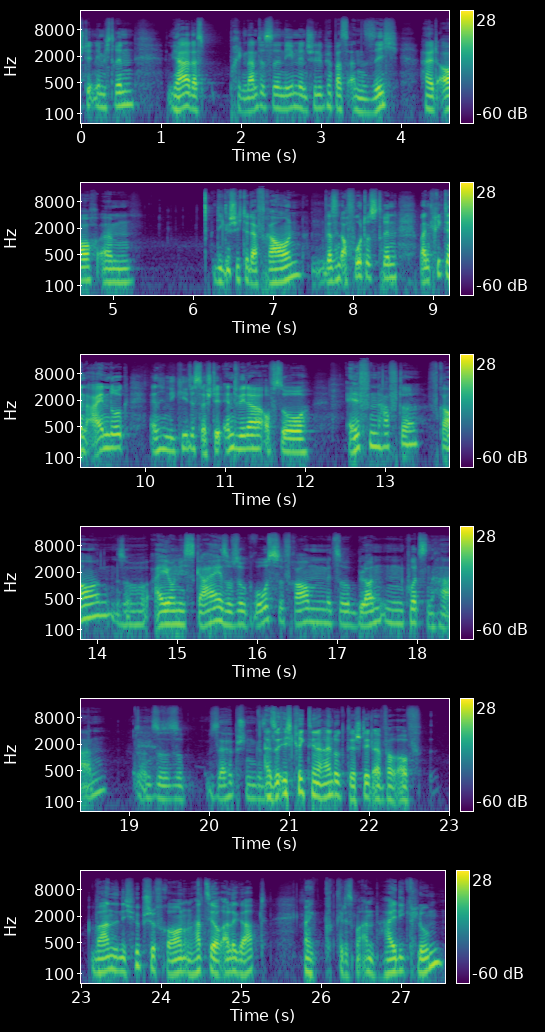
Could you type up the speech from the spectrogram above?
Steht nämlich drin, ja, das prägnanteste neben den Chili Peppers an sich halt auch ähm, die Geschichte der Frauen. Da sind auch Fotos drin. Man kriegt den Eindruck, Anthony Kiedis, der steht entweder auf so elfenhafte Frauen, so Ione Sky, so, so große Frauen mit so blonden, kurzen Haaren und so, so sehr hübschen Gesichtern. Also ich krieg den Eindruck, der steht einfach auf wahnsinnig hübsche Frauen und hat sie auch alle gehabt. Ich meine, guck dir das mal an. Heidi Klum,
